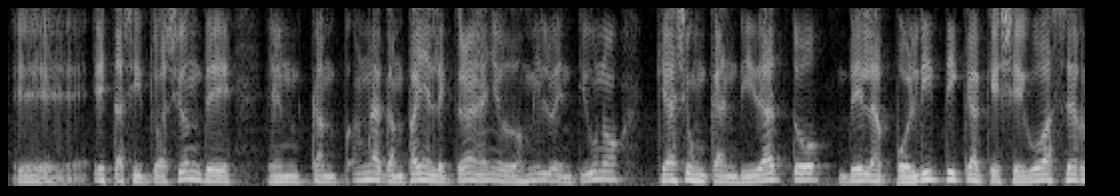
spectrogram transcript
esta situación de en, una campaña electoral en el año 2021 que haya un candidato de la política que llegó a ser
